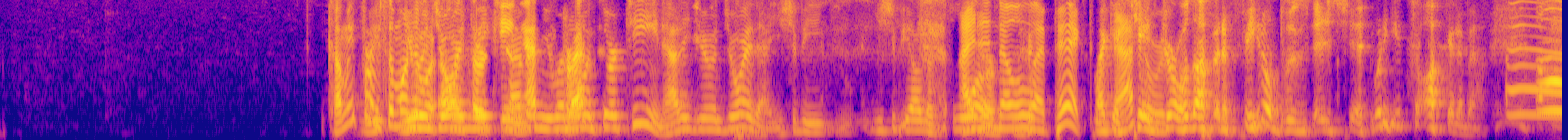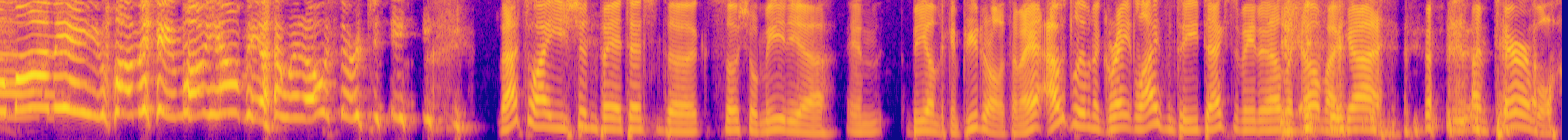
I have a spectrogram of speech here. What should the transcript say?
Coming from You- someone you who enjoyed week 13, seven. You went 0 impressive. 13. How did you enjoy that? You should be you should be on the floor. I didn't know who I picked. like a afterwards. kid curled up in a fetal position. What are you talking about? oh, mommy, mommy, mommy, help me! I went 0 13. That's why you shouldn't pay attention to social media and be on the computer all the time. I, I was living a great life until you texted me, and I was like, "Oh my god, I'm terrible."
